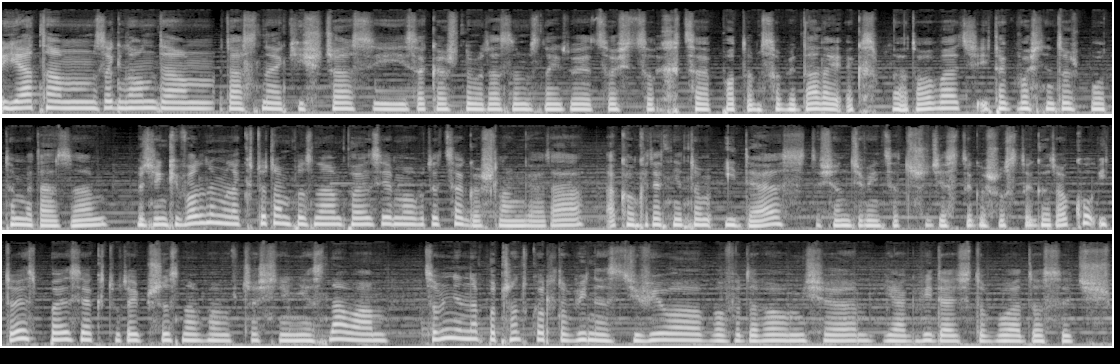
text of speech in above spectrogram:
Ja tam zaglądam raz na jakiś czas i za każdym razem znajduję coś, co chcę potem sobie dalej eksplorować. I tak właśnie też było tym razem, bo dzięki wolnym lekturom poznałam poezję Maurycego Schlangera, a konkretnie tą Idę z 1936 roku. I to jest poezja, której przyznam wam wcześniej nie znałam. Co mnie na początku odrobinę zdziwiło, bo wydawało mi się, jak widać, to była dosyć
